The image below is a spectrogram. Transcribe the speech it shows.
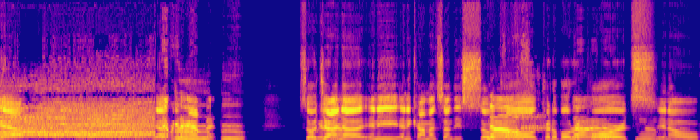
yeah. Yeah. Never gonna happen. Boo. So, John, uh, any any comments on these so-called no, credible no, reports? No, you know,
